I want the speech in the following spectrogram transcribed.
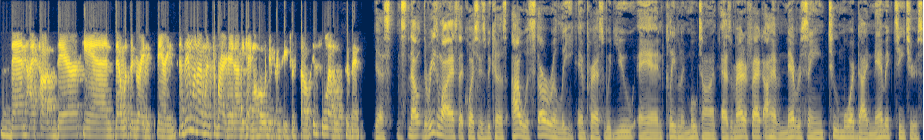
then I taught there and that was a great experience. And then when I went to Briargate, I became a whole different teacher. So it's levels to this. Yes. Now, the reason why I asked that question is because I was thoroughly impressed with you and Cleveland Mouton. As a matter of fact, I have never seen two more dynamic teachers.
